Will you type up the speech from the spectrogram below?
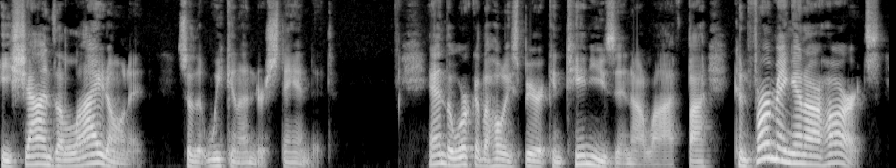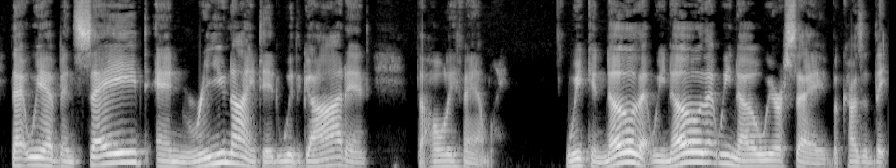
He shines a light on it so that we can understand it. And the work of the Holy Spirit continues in our life by confirming in our hearts that we have been saved and reunited with God and the Holy Family. We can know that we know that we know we are saved because of the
